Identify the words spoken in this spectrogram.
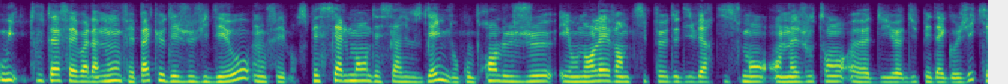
Oui, tout à fait. Voilà, nous on fait pas que des jeux vidéo, on fait spécialement des serious games. Donc on prend le jeu et on enlève un petit peu de divertissement en ajoutant euh, du, euh, du, pédagogique.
